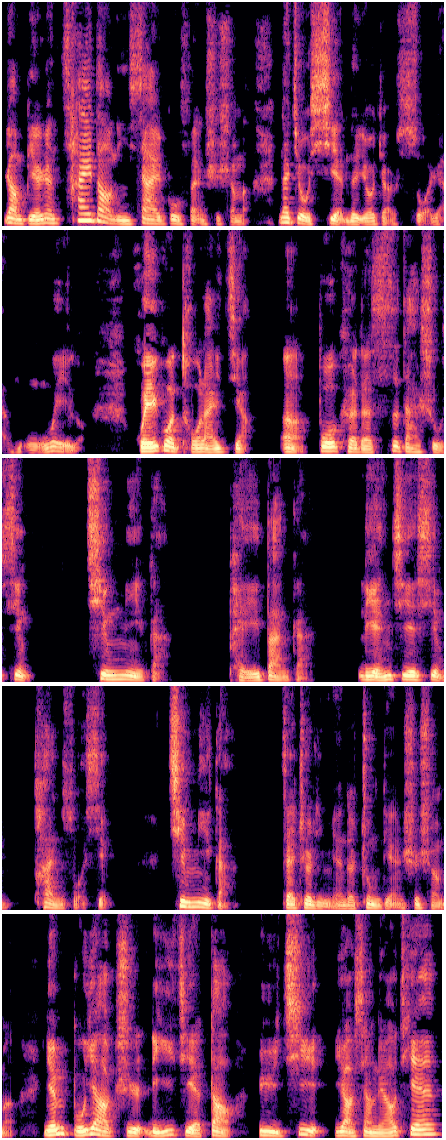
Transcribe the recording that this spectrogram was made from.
让别人猜到你下一部分是什么，那就显得有点索然无味了。回过头来讲，啊，播客的四大属性：亲密感、陪伴感、连接性、探索性。亲密感在这里面的重点是什么？您不要只理解到。语气要像聊天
